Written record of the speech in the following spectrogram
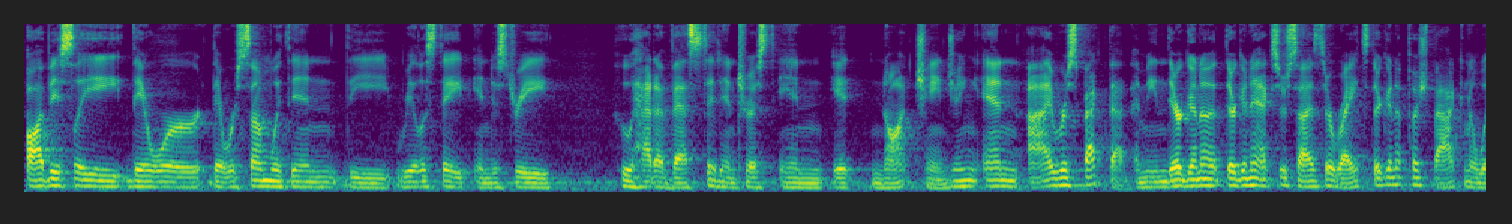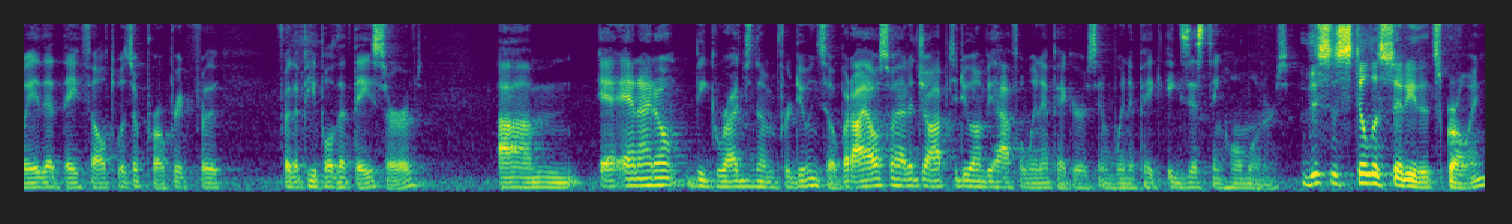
obviously, there were there were some within the real estate industry who had a vested interest in it not changing and I respect that. I mean, they're going to they're going to exercise their rights. They're going to push back in a way that they felt was appropriate for for the people that they served. Um, and I don't begrudge them for doing so, but I also had a job to do on behalf of Winnipeggers and Winnipeg existing homeowners. This is still a city that's growing.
